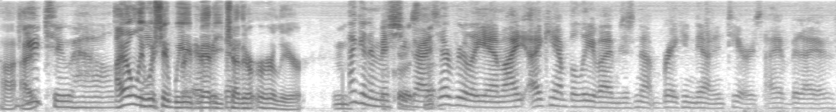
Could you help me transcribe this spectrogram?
uh, You I, too, Hal. I only Thank wish that we for had met each other earlier I'm gonna miss you guys. not- I really am. I, I can't believe I'm just not breaking down in tears. I have, but I have.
